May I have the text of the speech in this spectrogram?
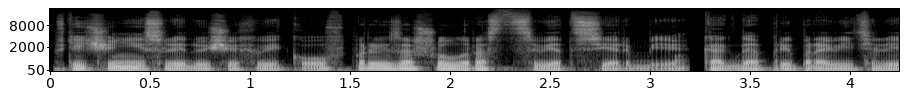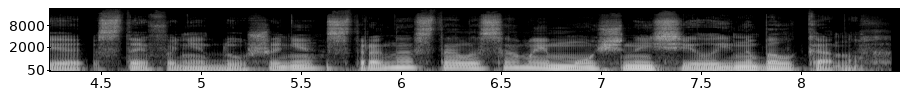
В течение следующих веков произошел расцвет Сербии, когда при правителе Стефане Душине страна стала самой мощной силой на Балканах.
